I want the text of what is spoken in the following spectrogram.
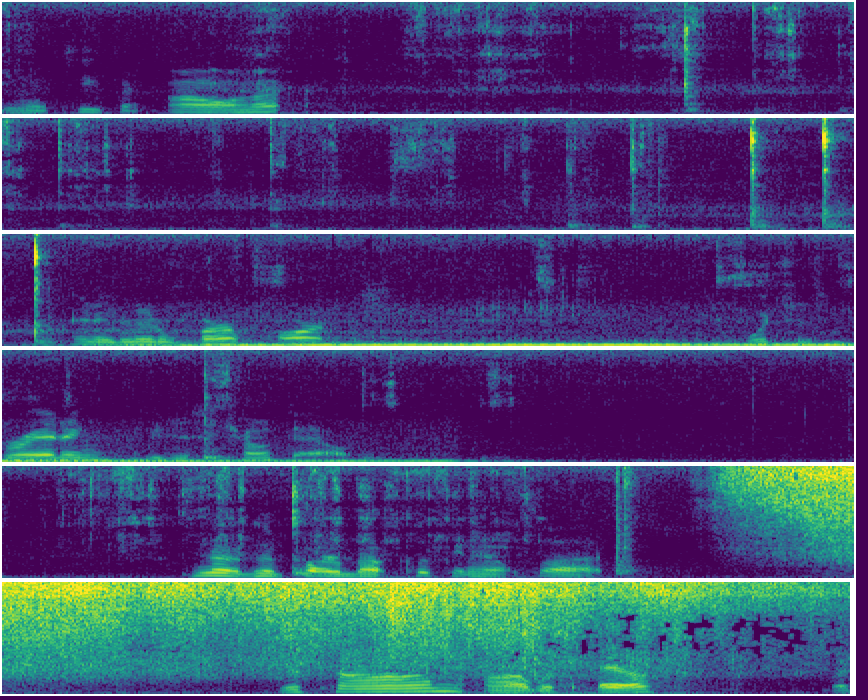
You want to keep an eye on it. Any little burnt parts, which is breading, you just chunk out. Another good part about cooking outside. This time I was asked by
